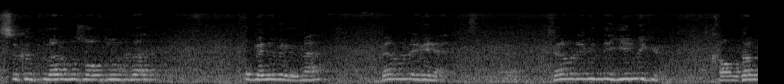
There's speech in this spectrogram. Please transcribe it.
sıkıntılarımız olduğunda o benim evime, ben onun evine. Ben onun evinde 20 gün kaldım.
